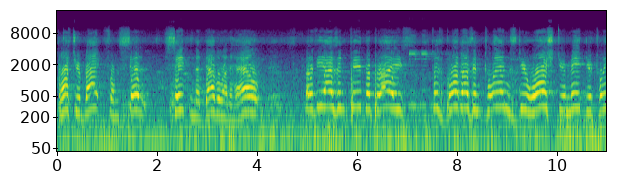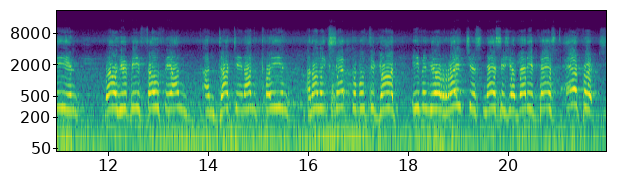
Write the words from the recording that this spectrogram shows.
brought you back from sin, Satan, the devil, and hell. But if he hasn't paid the price, if his blood hasn't cleansed you, washed you, made you clean, well, you'd be filthy and, and dirty and unclean and unacceptable to God. Even your righteousness is your very best efforts,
